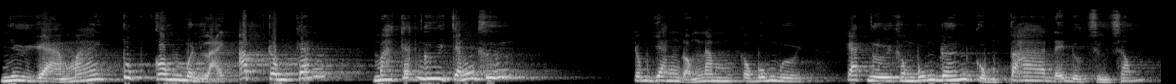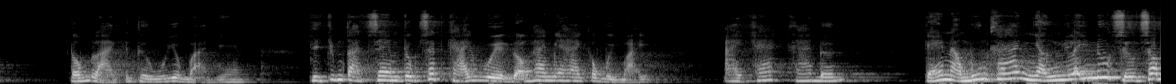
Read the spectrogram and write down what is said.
như gà mái túc con mình lại ấp trong cánh mà các ngươi chẳng hứng trong văn đoạn 5 câu 40 các ngươi không muốn đến cùng ta để được sự sống. Tóm lại, kính thưa quý ông bà chị em, khi chúng ta xem trong sách Khải Quyền đoạn 22 câu 17 Ai khác khá đến? Kẻ nào muốn khá nhận lấy nước sự sống,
